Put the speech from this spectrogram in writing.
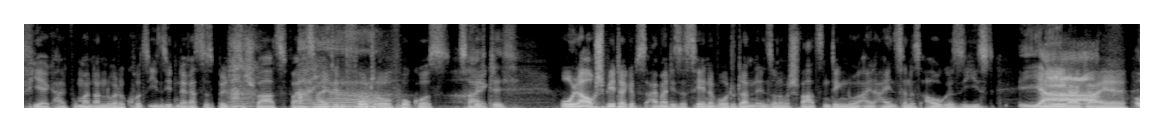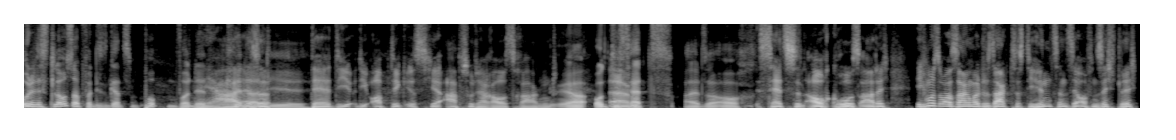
Viereck halt, wo man dann nur kurz ihn sieht und der Rest des Bildes ist schwarz, weil es Ah, halt den ja. Fotofokus zeigt. Richtig. Oder auch später gibt es einmal diese Szene, wo du dann in so einem schwarzen Ding nur ein einzelnes Auge siehst. Ja. Mega geil. Oder das Close-Up von diesen ganzen Puppen, von den Ja, Kindern, also die. Der, die, die Optik ist hier absolut herausragend. Ja, und die Ähm, Sets, also auch. Sets sind auch großartig. Ich muss aber auch sagen, weil du sagtest, die Hints sind sehr offensichtlich.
